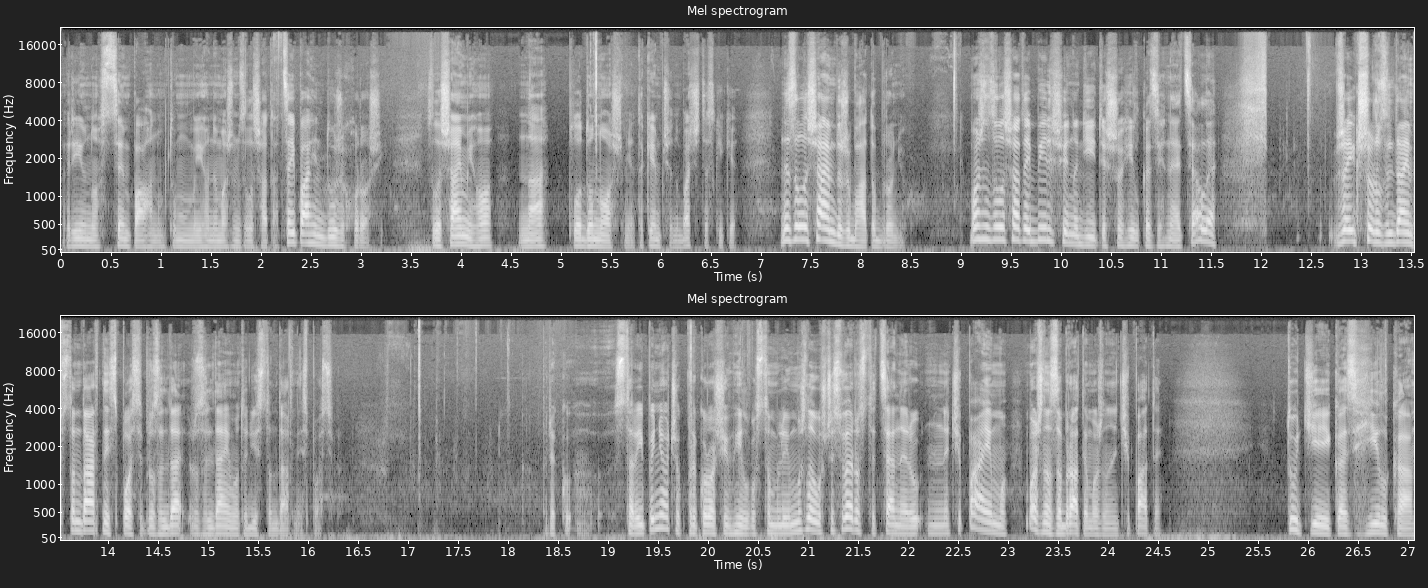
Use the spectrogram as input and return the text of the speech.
рівно з цим пагоном, тому ми його не можемо залишати. А цей пагін дуже хороший. Залишаємо його на плодоношення. Таким чином, бачите, скільки. Не залишаємо дуже багато броню. Можна залишати більше і надіятися, що гілка зігнеться, але вже якщо розглядаємо стандартний спосіб, розглядаємо тоді стандартний спосіб. Старий пеньочок, прикорочуємо гілку, стимулюємо. Можливо, щось виросте, це не, не чіпаємо. Можна забрати, можна не чіпати. Тут є якась гілка.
